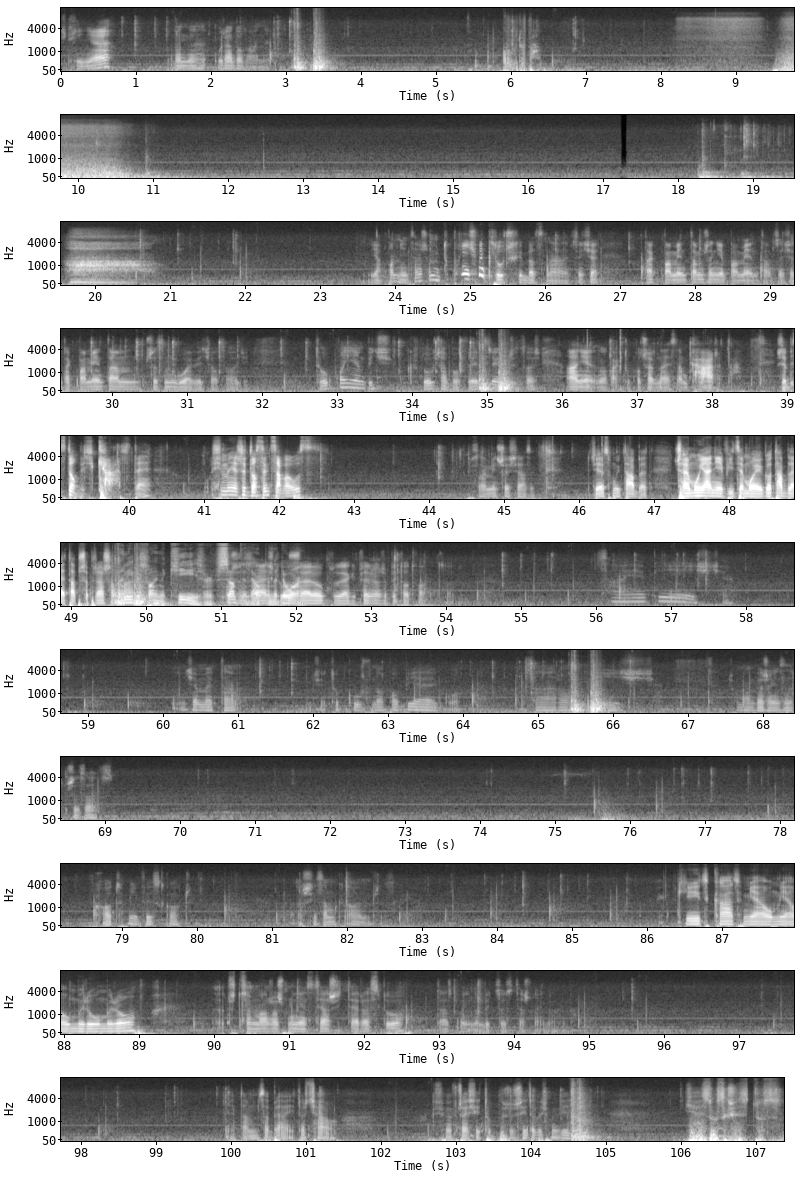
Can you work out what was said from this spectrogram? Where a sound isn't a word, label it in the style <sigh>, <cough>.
Jeśli nie, będę uradowany. Kurwa. Ah. Ja pamiętam, że my tu powinniśmy klucz chyba znaleźć. W sensie, tak pamiętam, że nie pamiętam. W sensie, tak pamiętam przez mgłę, wiecie o co chodzi. Tu powinien być klucz albo wytrych czy coś. A nie, no tak, tu potrzebna jest nam karta. Żeby zdobyć kartę, musimy jeszcze dostać zawał z... Przynajmniej 6 razy. Gdzie jest mój tablet? Czemu ja nie widzę mojego tableta? Przepraszam bardzo. Muszę znaleźć klucze lub jakiś przedmiot, żeby to otworzyć. Idziemy tam, gdzie to gówno pobiegło. Zarobiście. Że mam wrażenie, że zaraz... Kot mi wyskoczy. Aż się zamknąłem przez chwilę. KitKat miał miał mru mru. Co możesz mnie straszyć teraz tu? Teraz powinno być coś strasznego chyba. Nie, tam zabrali to ciało. Jakbyśmy wcześniej tu przyszli, to byśmy wiedzieli. Jezus Chrystus.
